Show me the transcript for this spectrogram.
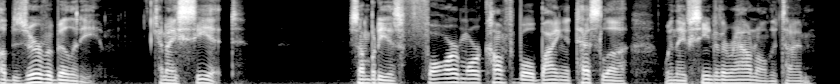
Observability. Can I see it? Somebody is far more comfortable buying a Tesla when they've seen it around all the time.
